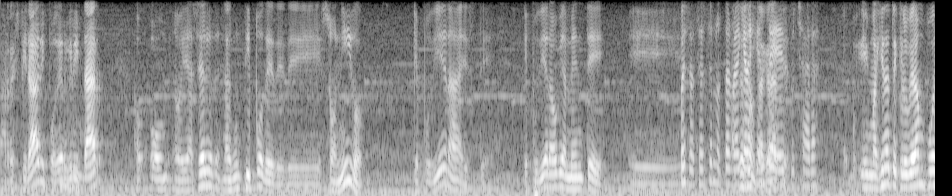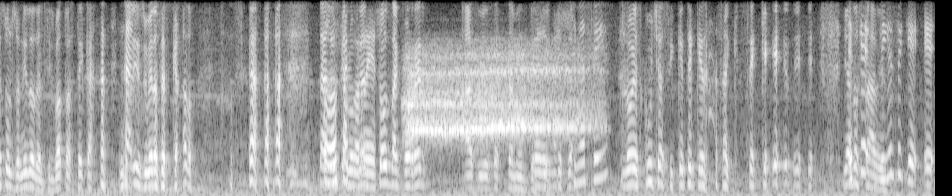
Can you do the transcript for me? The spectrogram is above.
a, a respirar y poder gritar o, hacer algún tipo de, de- de sonido que pudiera, este, que pudiera obviamente... eh, Pues hacerse notar, Hacerse que la gente gracias. escuchara. Imagínate que le hubieran puesto el sonido del silbato azteca, nadie se hubiera acercado. O sea, Todos a correr. Todos a correr. Así exactamente. Pero sí. O sea, imagínate. lo escuchas y que te quedas a que se quede. Ya es no que sabes. fíjense que, eh,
